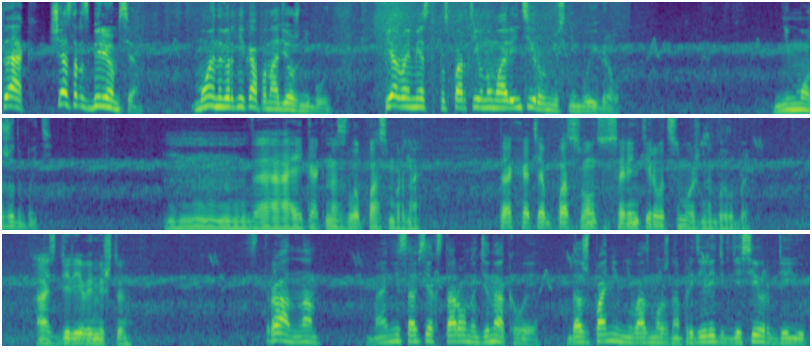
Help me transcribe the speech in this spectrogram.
Так, сейчас разберемся. Мой наверняка понадежней будет. Первое место по спортивному ориентированию с ним выиграл. Не может быть. М, да, и как назло пасмурно. Так хотя бы по солнцу сориентироваться можно было бы. А с деревьями что? Странно. Они со всех сторон одинаковые. Даже по ним невозможно определить, где север, где юг.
